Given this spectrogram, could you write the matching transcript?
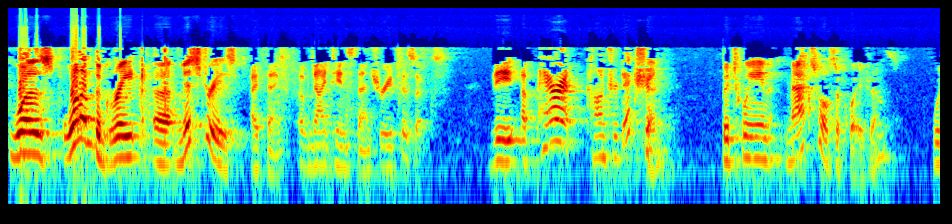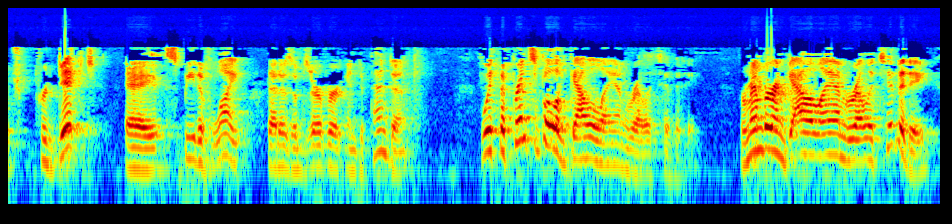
was one of the great uh, mysteries, I think, of 19th century physics. The apparent contradiction between Maxwell's equations, which predict a speed of light that is observer independent, with the principle of Galilean relativity. Remember, in Galilean relativity,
